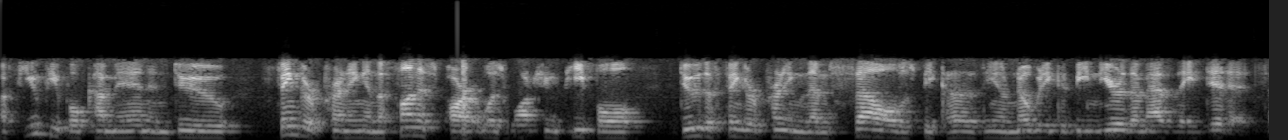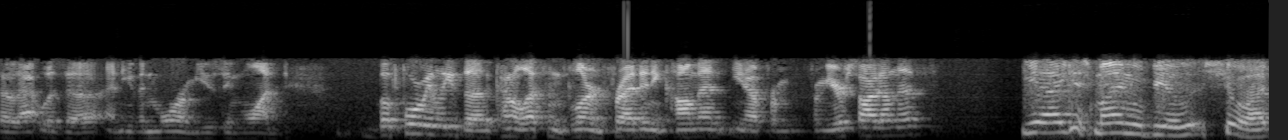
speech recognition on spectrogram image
a few people come in and do fingerprinting. And the funnest part was watching people do the fingerprinting themselves because you know nobody could be near them as they did it. So that was a, an even more amusing one. Before we leave the kind of lessons learned, Fred, any comment you know from from your side on this? Yeah, I guess mine would be a short,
